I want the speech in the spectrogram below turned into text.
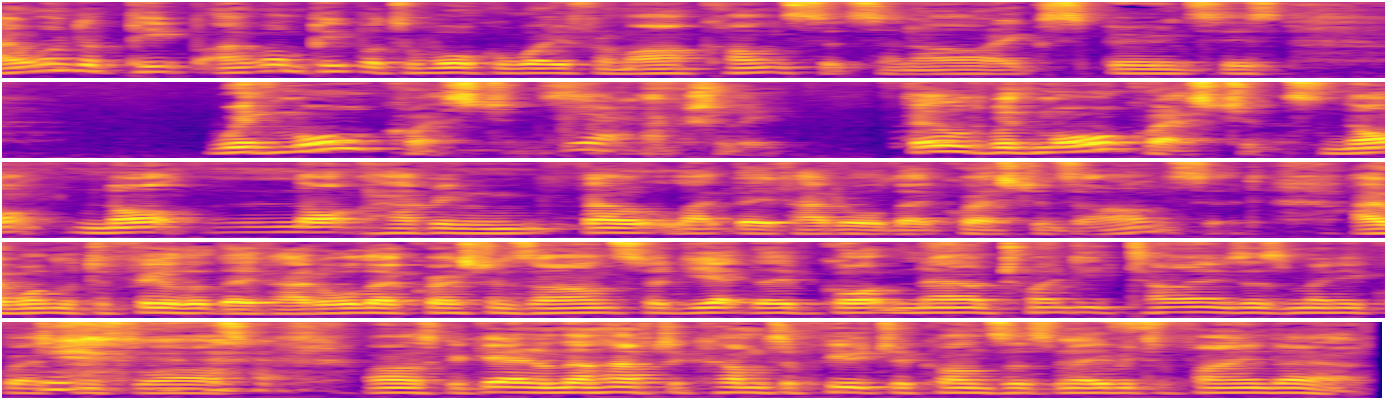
I want to peop- I want people to walk away from our concerts and our experiences with more questions. Yes. Actually, filled with more questions, not not not having felt like they've had all their questions answered. I want them to feel that they've had all their questions answered, yet they've got now twenty times as many questions to ask ask again, and they'll have to come to future concerts maybe to find out,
